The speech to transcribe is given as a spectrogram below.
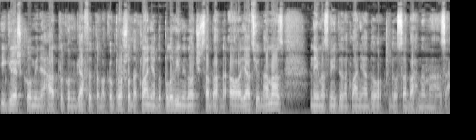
i greškom i nehatlokom i gafletom, ako je prošlo da klanja do polovine noći sabah, uh, jaciju namaz, nema smijete da klanja do, do sabah namaza.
